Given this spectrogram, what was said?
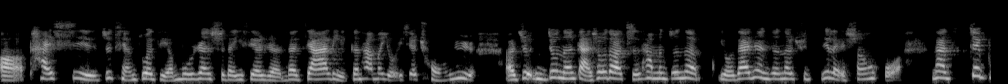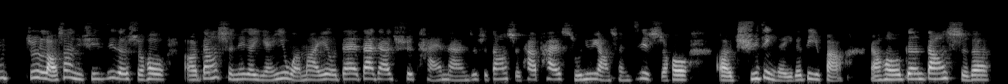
呃拍戏之前做节目认识的一些人的家里，跟他们有一些重遇，啊，就你就能感受到，其实他们真的有在认真的去积累生活。那这部就是《老少女奇迹》的时候，呃，当时那个严艺文嘛，也有带大家去台南，就是当时他拍《俗女养成记》时候，呃，取景的一个地方，然后跟当时的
